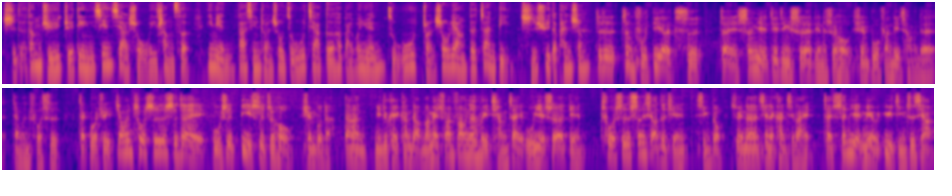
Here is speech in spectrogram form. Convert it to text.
使得当局决定先下手为上策，以免大型转售祖屋价格和百万元祖屋转售量的。占比持续的攀升，这是政府第二次在深夜接近十二点的时候宣布房地产的降温措施。在过去，降温措施是在股市闭市之后宣布的，但你就可以看到买卖双方呢会抢在午夜十二点措施生效之前行动。所以呢，现在看起来在深夜没有预警之下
